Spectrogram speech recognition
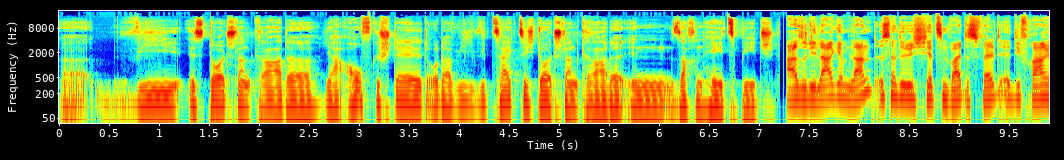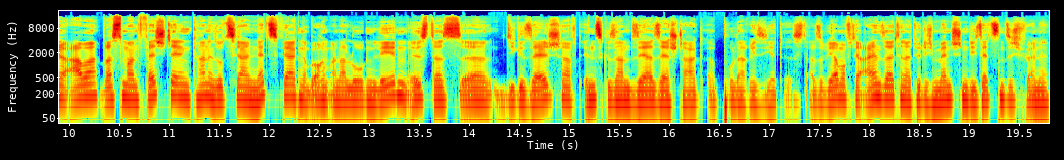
Äh, wie ist Deutschland gerade ja aufgestellt oder wie, wie zeigt sich Deutschland gerade in Sachen Hate Speech? Also die Lage im Land ist natürlich jetzt ein weites Feld, äh, die Frage, aber was man feststellen kann in sozialen Netzwerken, aber auch im analogen Leben, ist, dass äh, die Gesellschaft insgesamt sehr, sehr stark äh, polarisiert ist. Also wir haben auf der einen Seite natürlich Menschen, die setzen sich für eine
